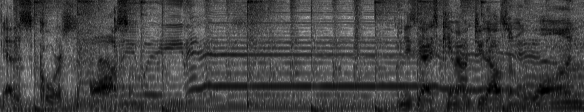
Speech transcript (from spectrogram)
Yeah, this chorus is awesome. These guys came out in 2001.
